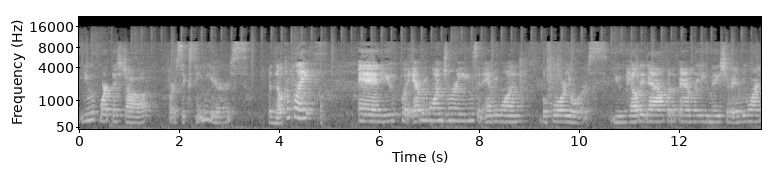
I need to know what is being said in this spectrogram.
You've worked this job for 16 years with no complaints, and you've put everyone's dreams and everyone before yours. You held it down for the family, you made sure everyone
